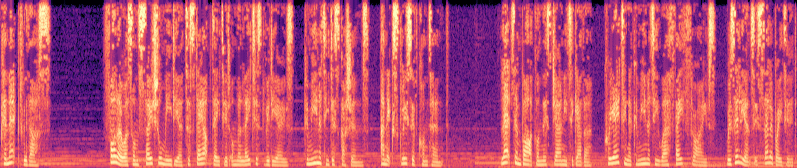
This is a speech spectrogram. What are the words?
Connect with us. Follow us on social media to stay updated on the latest videos, community discussions, and exclusive content. Let's embark on this journey together, creating a community where faith thrives, resilience is celebrated,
